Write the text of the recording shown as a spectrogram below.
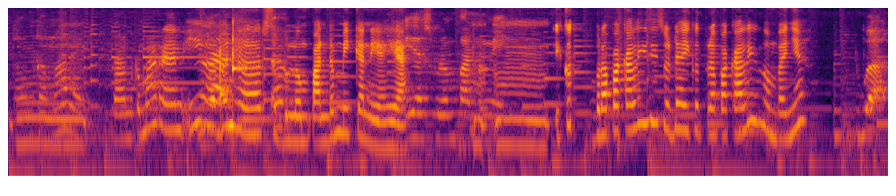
tahun Hmm, kemarin Tahun kemarin, iya Iya. bener. Sebelum pandemi kan ya ya. iya sebelum pandemi Mm-mm. Ikut berapa kali sih? Sudah ikut berapa kali lombanya? dua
